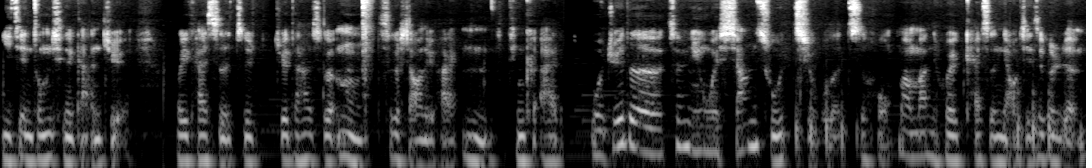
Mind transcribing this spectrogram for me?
一见钟情的感觉。我一开始就觉得她是个嗯，是个小女孩，嗯，挺可爱的。我觉得正因为相处久了之后，慢慢你会开始了解这个人，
